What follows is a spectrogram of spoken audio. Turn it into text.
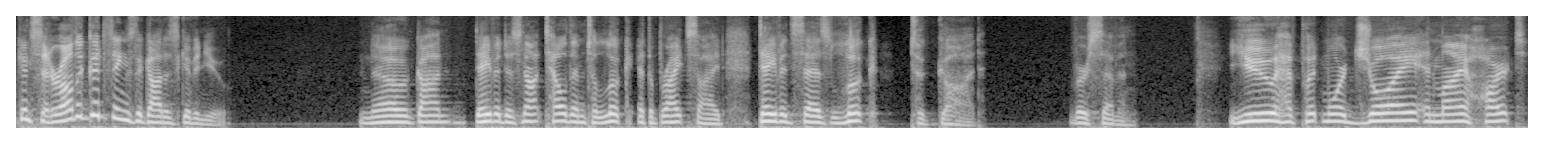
Consider all the good things that God has given you. No, God, David does not tell them to look at the bright side. David says, Look to God. Verse 7 You have put more joy in my heart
